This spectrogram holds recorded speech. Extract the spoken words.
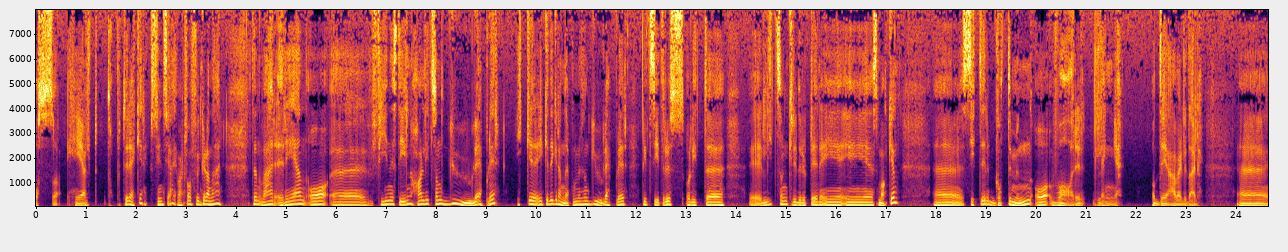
også helt topp til reker, syns jeg. I hvert fall funker denne her. Den er ren og eh, fin i stilen. Har litt sånn gule epler. Ikke, ikke de grønne eplene, men sånn gule epler. Litt sitrus og litt, litt sånn krydderurter i, i smaken. Eh, sitter godt i munnen og varer lenge. Og det er veldig deilig. Eh,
